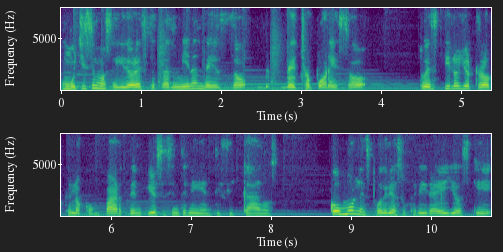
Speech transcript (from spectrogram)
muchísimos seguidores que te admiran de eso, de hecho por eso tu estilo yo creo que lo comparten, que ellos se sienten identificados. ¿Cómo les podría sugerir a ellos que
